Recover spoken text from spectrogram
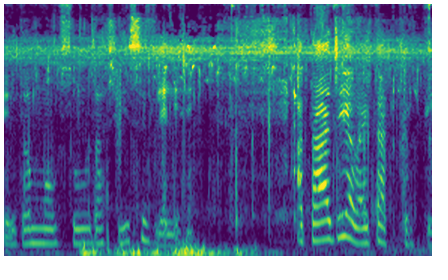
एकदम मौसूद अशी शिजलेली आहे. आता जेवाय ताट करते.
